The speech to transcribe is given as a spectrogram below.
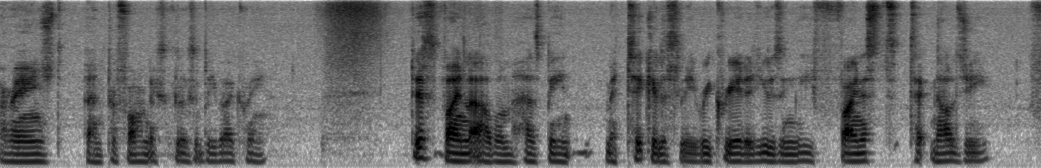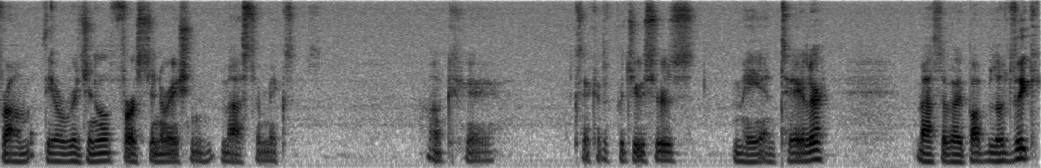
arranged, and performed exclusively by Queen. This vinyl album has been meticulously recreated using the finest technology from the original first generation master mixes. Okay. Executive producers May and Taylor. Master by Bob Ludwig,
